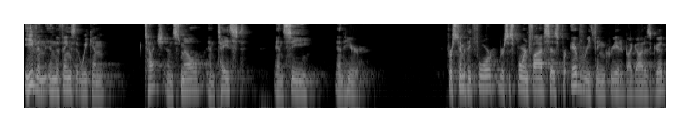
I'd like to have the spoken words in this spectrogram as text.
even in the things that we can touch and smell and taste and see and hear. 1 Timothy 4, verses 4 and 5 says, For everything created by God is good,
